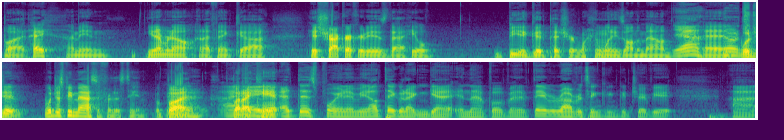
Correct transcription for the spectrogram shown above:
but hey, I mean, you never know, and I think uh, his track record is that he'll be a good pitcher when when he's on the mound. Yeah, and no, would ju- would just be massive for this team. But Yeah, but I can't. at this point. I mean, I'll take what I can get in that bullpen. If David Robertson can contribute, uh,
